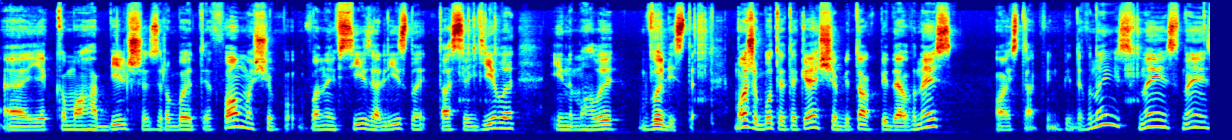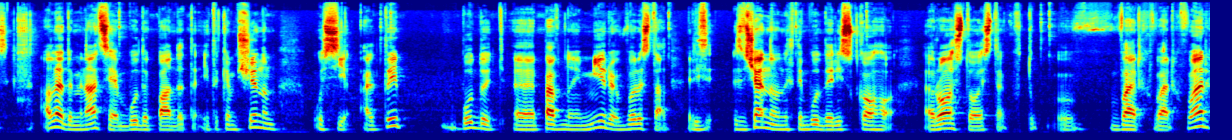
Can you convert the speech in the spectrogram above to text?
е, якомога більше зробити ФОМО, щоб вони всі залізли та сиділи і не могли вилізти. Може бути таке, що біток піде вниз. Ось так він піде вниз, вниз, вниз, але домінація буде падати. І таким чином усі альти будуть е, певною мірою виростати. Різ- Звичайно, у них не буде різкого росту, ось так вверх, вверх, вверх.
